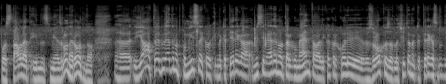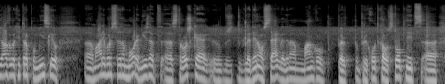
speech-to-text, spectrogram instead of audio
postavljati in mi je zelo nerodno. Uh, ja, to je bil eden od pomislekov, na katerega, mislim, eden od argumentov ali kakorkoli vzrokov za odločitev, na katerega sem tudi jaz zelo hitro pomislil. Uh, Maribor seveda more nižati uh, stroške, glede na vse, glede na manjko pr prihodka vstopnic, uh,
